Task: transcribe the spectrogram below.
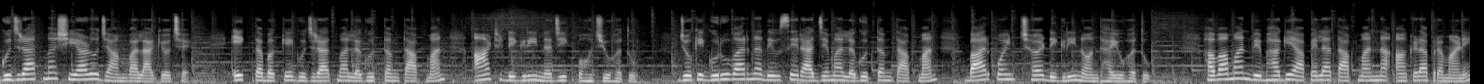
ગુજરાતમાં શિયાળો જામવા લાગ્યો છે. એક તબક્કે ગુજરાતમાં લઘુત્તમ તાપમાન આઠ ડિગ્રી નજીક પહોંચ્યું હતું. જો કે ગુરુવારના દિવસે રાજ્યમાં લઘુત્તમ તાપમાન બાર પોઈન્ટ છ ડિગ્રી નોંધાયું હતું. હવામાન વિભાગે આપેલા તાપમાનના આંકડા પ્રમાણે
